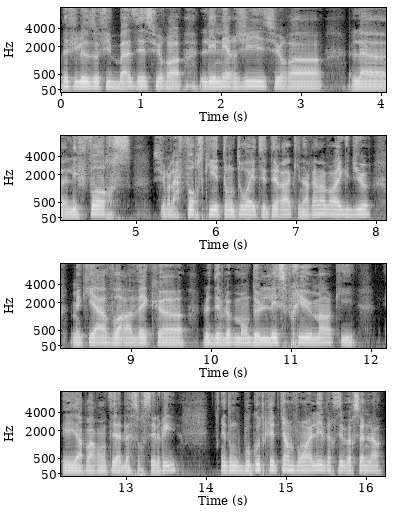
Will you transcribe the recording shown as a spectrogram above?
des philosophies basées sur euh, l'énergie, sur euh, les forces, sur la force qui est en toi, etc., qui n'a rien à voir avec Dieu, mais qui a à voir avec euh, le développement de l'esprit humain qui est apparenté à de la sorcellerie. Et donc beaucoup de chrétiens vont aller vers ces personnes-là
